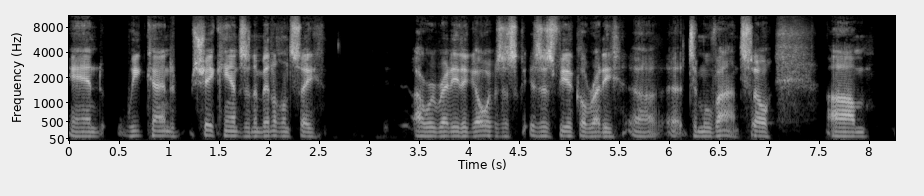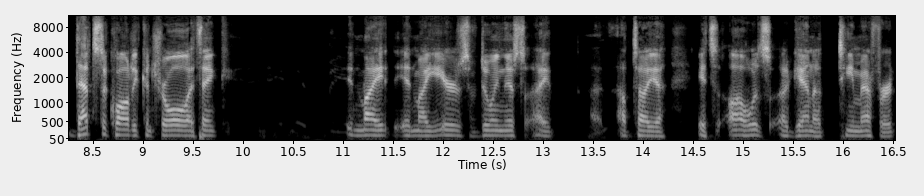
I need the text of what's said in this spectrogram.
And we kind of shake hands in the middle and say, are we ready to go? Is this, is this vehicle ready uh, uh, to move on? So um, that's the quality control. I think in my in my years of doing this, I I'll tell you, it's always again a team effort,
